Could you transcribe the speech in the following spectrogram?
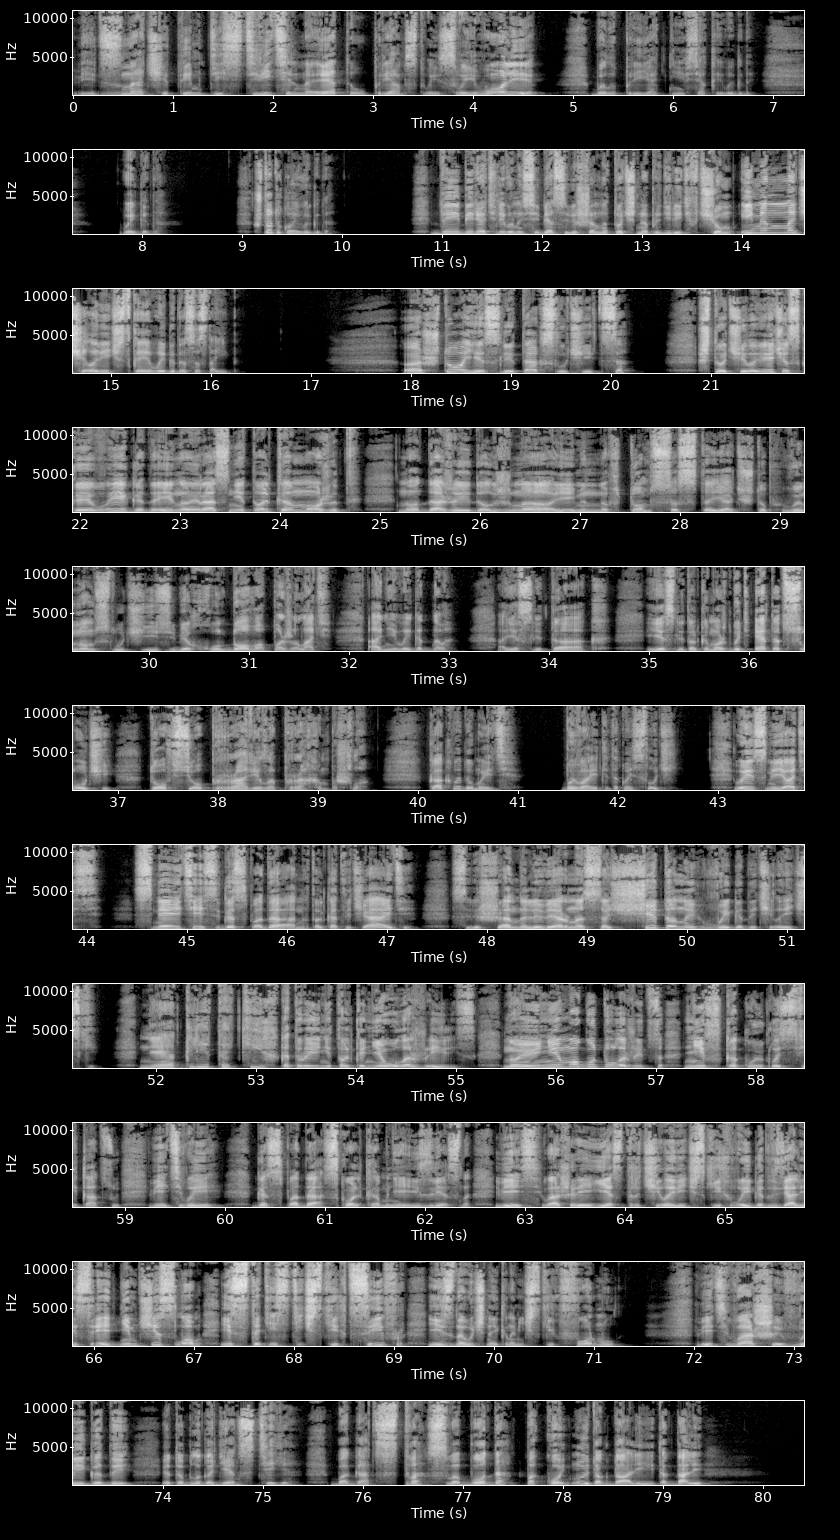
Ведь значит, им действительно это упрямство и своеволие было приятнее всякой выгоды. Выгода. Что такое выгода? Да и берете ли вы на себя совершенно точно определить, в чем именно человеческая выгода состоит? А что, если так случится, что человеческая выгода иной раз не только может, но даже и должна именно в том состоять, чтоб в ином случае себе худого пожелать, а не выгодного? А если так, если только может быть этот случай, то все правило прахом пошло. Как вы думаете, бывает ли такой случай? Вы смеетесь? Смейтесь, господа, но только отвечайте, совершенно ли верно сосчитаны выгоды человеческие? Нет ли таких, которые не только не уложились, но и не могут уложиться ни в какую классификацию? Ведь вы, господа, сколько мне известно, весь ваш реестр человеческих выгод взяли средним числом из статистических цифр и из научно-экономических формул. Ведь ваши выгоды — это благоденствие, богатство, свобода, покой, ну и так далее, и так далее —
